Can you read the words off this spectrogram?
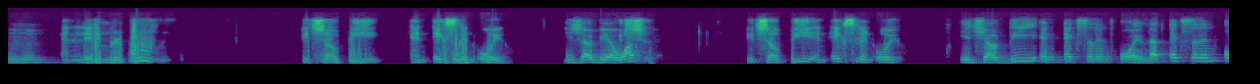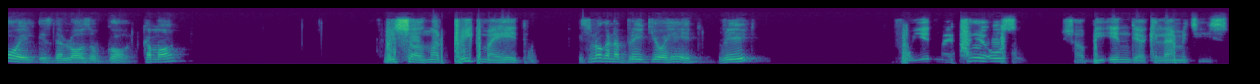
Mhm. and let him reprove me. It shall be an excellent oil. It shall be a what? It shall be an excellent oil, It shall be an excellent oil. That excellent oil is the laws of God. Come on. which shall not break my head. It's not gonna break your head. Read. For yet my prayer also shall be in their calamities.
